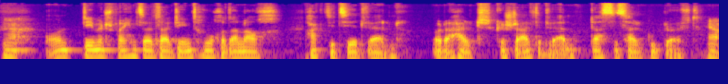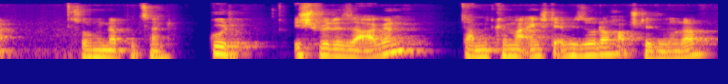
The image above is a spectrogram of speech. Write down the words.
Ja. Und dementsprechend sollte halt die Introwoche dann auch praktiziert werden oder halt gestaltet werden, dass es halt gut läuft. Ja, so 100 Prozent. Gut, ich würde sagen, damit können wir eigentlich die Episode auch abschließen, oder?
